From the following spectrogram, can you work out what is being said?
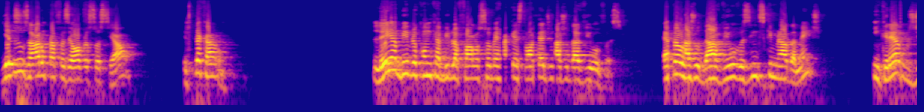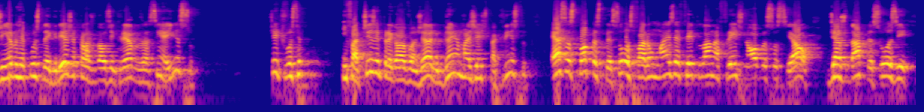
e eles usaram para fazer obra social, eles pecaram. Leia a Bíblia como que a Bíblia fala sobre a questão até de ajudar viúvas. É para ajudar viúvas indiscriminadamente? Incrédulos? Dinheiro, recurso da igreja é para ajudar os incrédulos assim? É isso? Gente, você enfatiza em pregar o evangelho, ganha mais gente para Cristo, essas próprias pessoas farão mais efeito lá na frente na obra social, de ajudar pessoas e,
